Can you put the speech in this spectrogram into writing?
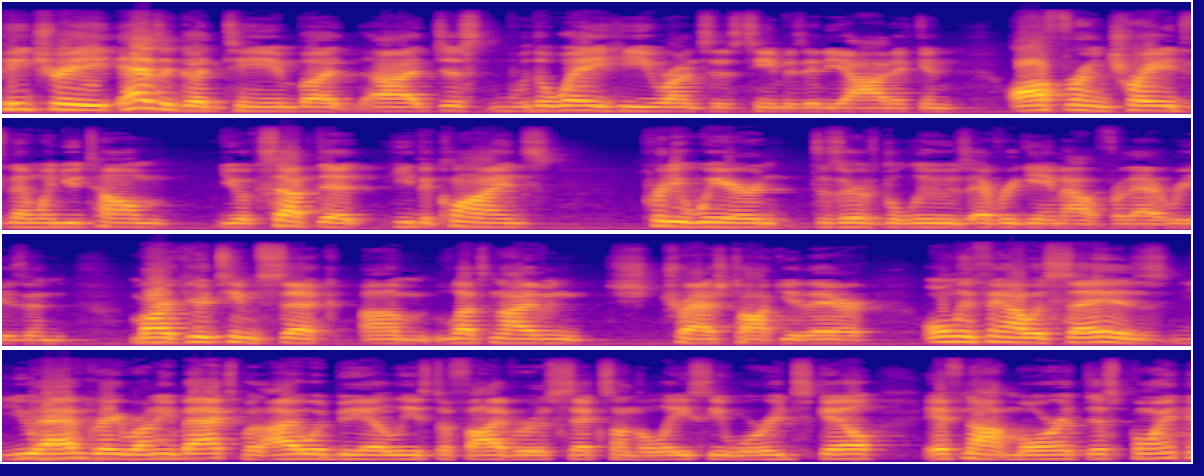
Petrie has a good team, but uh, just the way he runs his team is idiotic. And offering trades, then when you tell him you accept it, he declines. Pretty weird. Deserves to lose every game out for that reason. Mark, your team's sick. Um, let's not even trash talk you there. Only thing I would say is you have great running backs, but I would be at least a five or a six on the Lacy worried scale, if not more at this point.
